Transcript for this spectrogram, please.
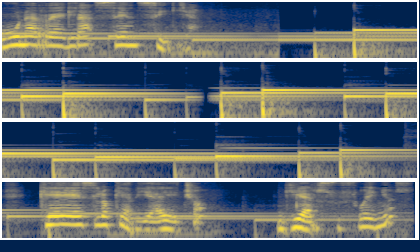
Una regla sencilla. ¿Qué es lo que había hecho? ¿Guiar sus sueños?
